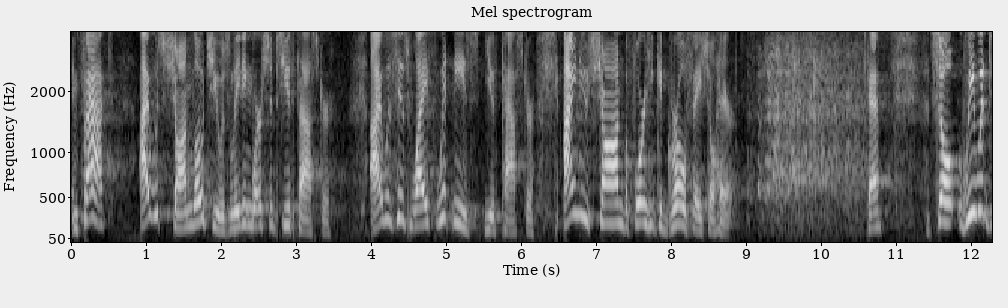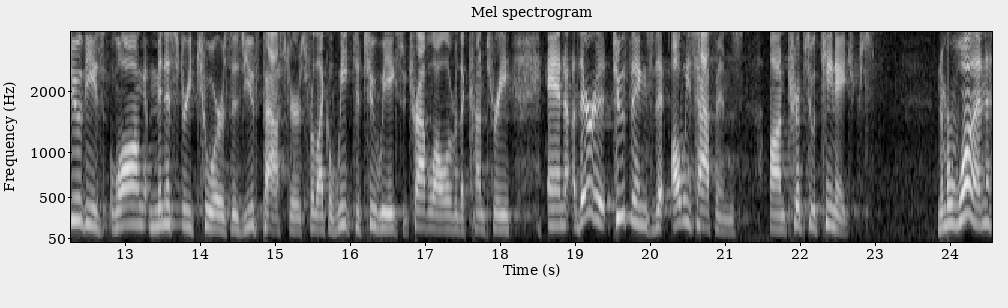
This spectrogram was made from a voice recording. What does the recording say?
In fact, I was Sean Lochi, was leading worship's youth pastor. I was his wife Whitney's youth pastor. I knew Sean before he could grow facial hair. Okay? So we would do these long ministry tours as youth pastors for like a week to two weeks. We travel all over the country. And there are two things that always happens on trips with teenagers. Number one,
